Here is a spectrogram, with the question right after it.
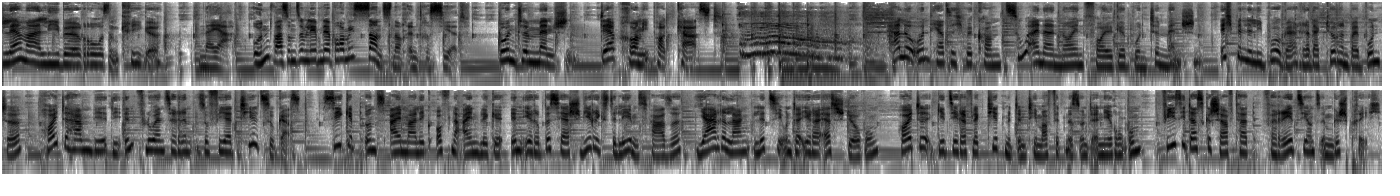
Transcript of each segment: Glamour-Liebe, Rosenkriege. Naja, und was uns im Leben der Promis sonst noch interessiert. Bunte Menschen, der Promi-Podcast. Hallo und herzlich willkommen zu einer neuen Folge Bunte Menschen. Ich bin Lilly Burger, Redakteurin bei Bunte. Heute haben wir die Influencerin Sophia Thiel zu Gast. Sie gibt uns einmalig offene Einblicke in ihre bisher schwierigste Lebensphase. Jahrelang litt sie unter ihrer Essstörung. Heute geht sie reflektiert mit dem Thema Fitness und Ernährung um. Wie sie das geschafft hat, verrät sie uns im Gespräch.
